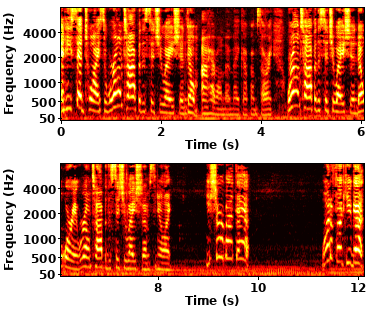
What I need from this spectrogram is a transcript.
And he said twice, so we're on top of the situation. Don't, I have on no makeup, I'm sorry. We're on top of the situation. Don't worry, we're on top of the situation. I'm sitting here like, you sure about that? Why the fuck you got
